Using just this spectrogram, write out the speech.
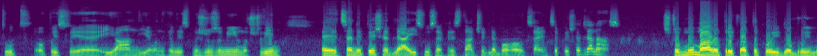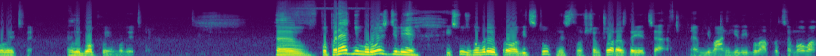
тут описує Іоанн, Євангелист. Ми ж розуміємо, що він е, це не пише для Ісуса Христа чи для Бога Отця, Він це пише для нас, щоб ми мали приклад такої доброї молитви, глибокої молитви. Е, В попередньому розділі Ісус говорив про відступництво, що вчора, здається, в Євангелії була про це мова,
